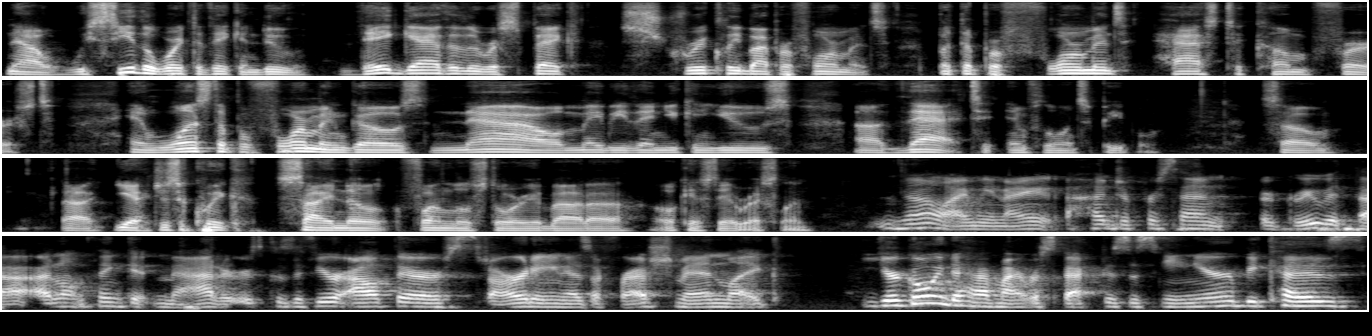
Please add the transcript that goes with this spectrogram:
Now we see the work that they can do. They gather the respect strictly by performance, but the performance has to come first. And once the performance goes, now maybe then you can use uh, that to influence people. So, uh, yeah, just a quick side note, fun little story about uh, OK State wrestling. No, I mean, I 100% agree with that. I don't think it matters because if you're out there starting as a freshman, like you're going to have my respect as a senior because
